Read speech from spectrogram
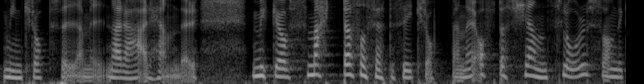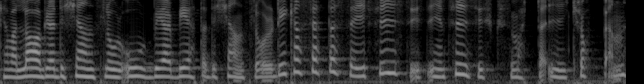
min kropp säga mig när det här händer? Mycket av smärta som sätter sig i kroppen är oftast känslor, som det kan vara lagrade känslor, obearbetade känslor. Och det kan sätta sig fysiskt, i en fysisk smärta i kroppen.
